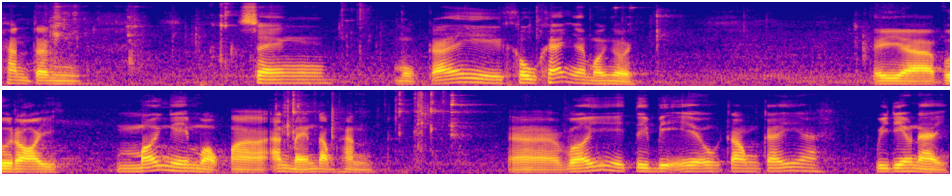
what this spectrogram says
hành trình sang một cái khu khác nha mọi người. Thì à, vừa rồi mới nghe một à, anh bạn đồng hành à, với TBL trong cái à, video này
